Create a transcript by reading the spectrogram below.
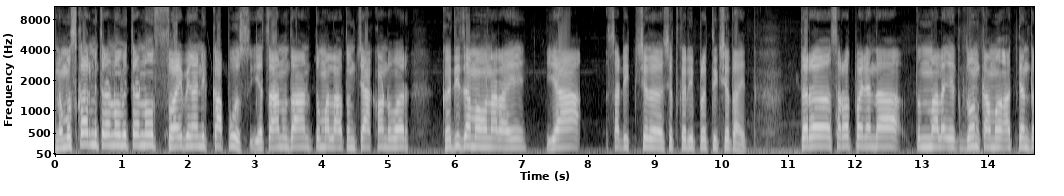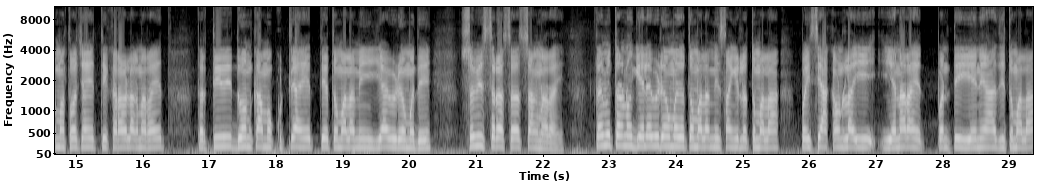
नमस्कार मित्रांनो मित्रांनो सोयाबीन आणि कापूस याचं अनुदान तुम्हाला तुमच्या अकाउंटवर कधी जमा होणार आहे यासाठी श शेतकरी प्रतीक्षित आहेत. तर सर्वात पहिल्यांदा तुम्हाला एक दोन कामं अत्यंत महत्त्वाची आहेत ते करावे लागणार आहेत. तर ती दोन कामं कुठली आहेत ते तुम्हाला मी या व्हिडिओमध्ये सविस्तर असं सांगणार आहे. तर मित्रांनो गेल्या व्हिडिओमध्ये तुम्हाला मी सांगितलं तुम्हाला पैसे अकाउंटला ये येणार आहेत पण ते येण्याआधी तुम्हाला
